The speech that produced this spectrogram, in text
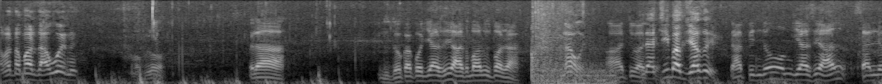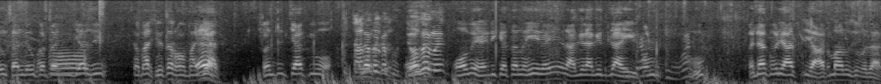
હવે તમારે જાવું હોય ને. અભલો. પેલા દૂધો કાકો જ્યાં છે હાથ મારું પાછા. ના હોય. સાચી વાત સાચી બાજુ જ્યાં છે. ચા પીને જો આમ જ્યાં છે હાલ. સાલ લેવું સાલ લેવું કરતા જ્યાં છે. તમારે ખેતર હોમાં હે, શાંતિ ચા પીવો. ઓમે હેડી કહેતા નહીં રહી રાગે રાગે જ જાય પણ હું બધા કોઈ હાથ હાથ મારું છે બધા.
